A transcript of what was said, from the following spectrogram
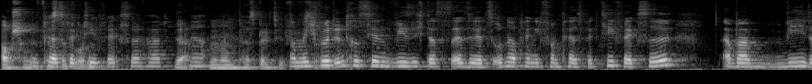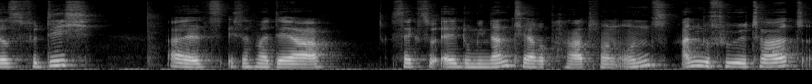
auch schon Einen gefesselt wurde. Perspektivwechsel hat. Ja, wenn man einen Perspektiv Aber mich würde interessieren, wie sich das, also jetzt unabhängig vom Perspektivwechsel, aber wie das für dich als, ich sag mal, der sexuell dominantere Part von uns angefühlt hat,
